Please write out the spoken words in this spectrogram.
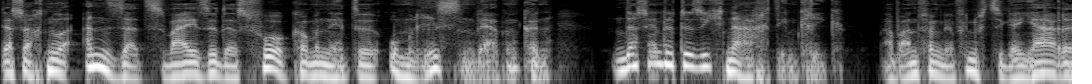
dass auch nur ansatzweise das Vorkommen hätte umrissen werden können. Das änderte sich nach dem Krieg. Ab Anfang der 50er Jahre.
